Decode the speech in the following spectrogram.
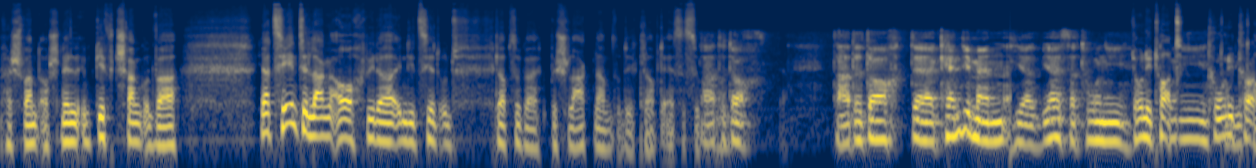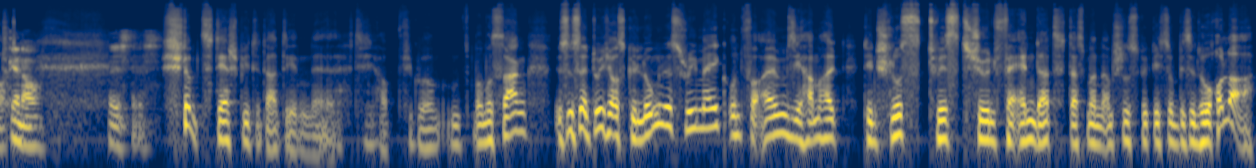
verschwand auch schnell im Giftschrank und war jahrzehntelang auch wieder indiziert und ich glaube sogar beschlagnahmt und ich glaube, der ist es sogar. Da hatte doch da hatte doch der Candyman hier, wie heißt der, Tony? Tony Todd. Tony, Tony Todd, genau. Richtig. Stimmt, der spielte da den, äh, die Hauptfigur. Und man muss sagen, es ist ein durchaus gelungenes Remake und vor allem, sie haben halt den Schlusstwist schön verändert, dass man am Schluss wirklich so ein bisschen, holla,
